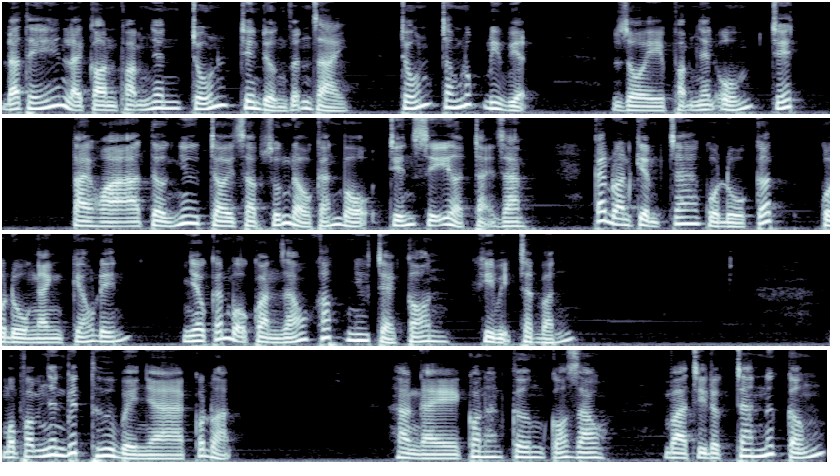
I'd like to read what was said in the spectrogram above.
Đã thế lại còn phạm nhân trốn trên đường dẫn dài, trốn trong lúc đi viện. Rồi phạm nhân ốm, chết tai họa tưởng như trời sập xuống đầu cán bộ, chiến sĩ ở trại giam. Các đoàn kiểm tra của đủ cấp, của đủ ngành kéo đến. Nhiều cán bộ quản giáo khóc như trẻ con khi bị chất vấn. Một phạm nhân viết thư về nhà có đoạn. Hàng ngày con ăn cơm có rau và chỉ được chan nước cống.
